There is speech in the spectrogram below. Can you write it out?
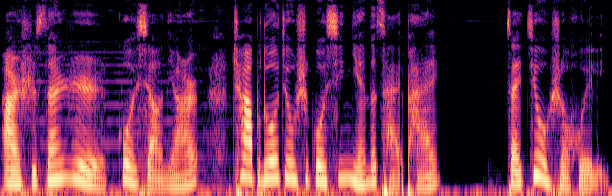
二十三日过小年儿，差不多就是过新年的彩排。在旧社会里，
